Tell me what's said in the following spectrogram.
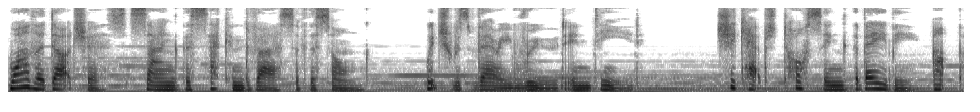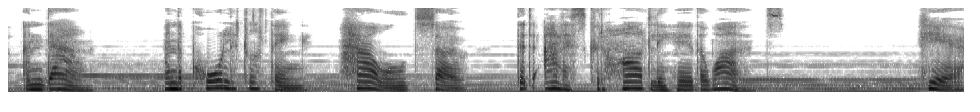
While the Duchess sang the second verse of the song, which was very rude indeed, she kept tossing the baby up and down, and the poor little thing howled so that Alice could hardly hear the words. Here,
